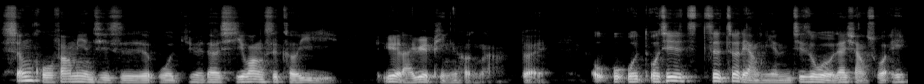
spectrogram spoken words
生活方面，其实我觉得希望是可以越来越平衡啊。对，我我我我其实这这两年，其实我有在想说，哎，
